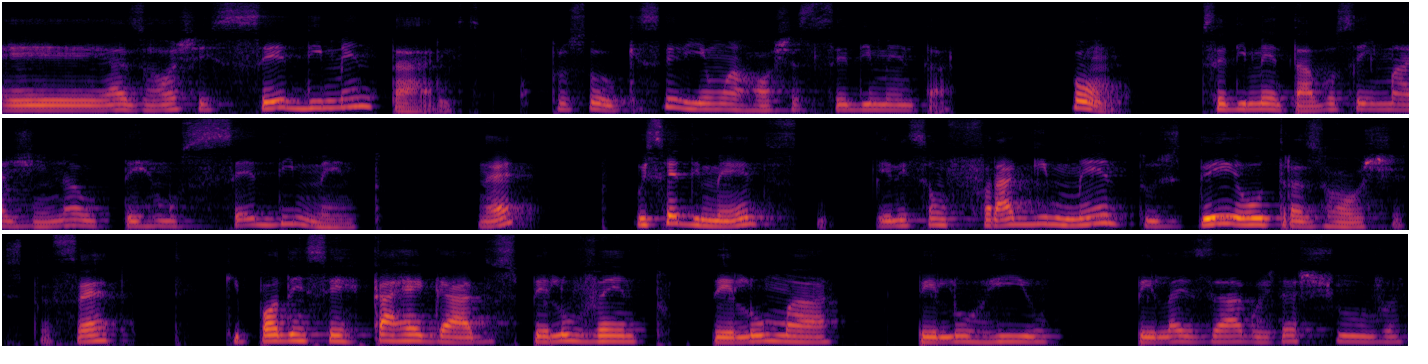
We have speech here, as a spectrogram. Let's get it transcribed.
é, as rochas sedimentares. Professor, o que seria uma rocha sedimentar? Bom, sedimentar você imagina o termo sedimento, né? Os sedimentos, eles são fragmentos de outras rochas, tá certo? Que podem ser carregados pelo vento, pelo mar, pelo rio, pelas águas da chuva,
